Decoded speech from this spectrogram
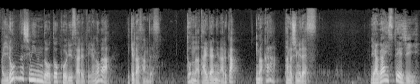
あいろんな市民運動と交流されているのが池田さんです。どんな対談になるか今から楽しみです。野外ステージ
